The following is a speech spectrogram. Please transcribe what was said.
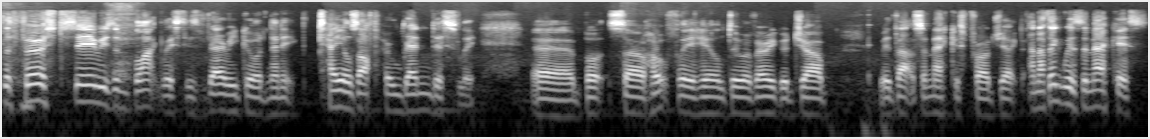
the first series of Blacklist is very good, and then it tails off horrendously. Uh, but so hopefully he'll do a very good job with that Zemeckis project. And I think with Zemeckis,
